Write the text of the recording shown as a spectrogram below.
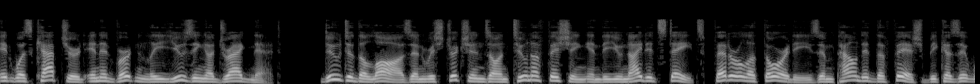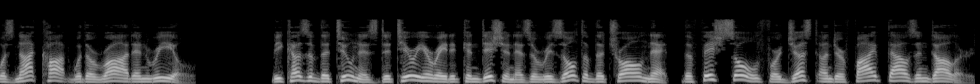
It was captured inadvertently using a dragnet. Due to the laws and restrictions on tuna fishing in the United States, federal authorities impounded the fish because it was not caught with a rod and reel. Because of the tuna's deteriorated condition as a result of the trawl net, the fish sold for just under $5,000.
